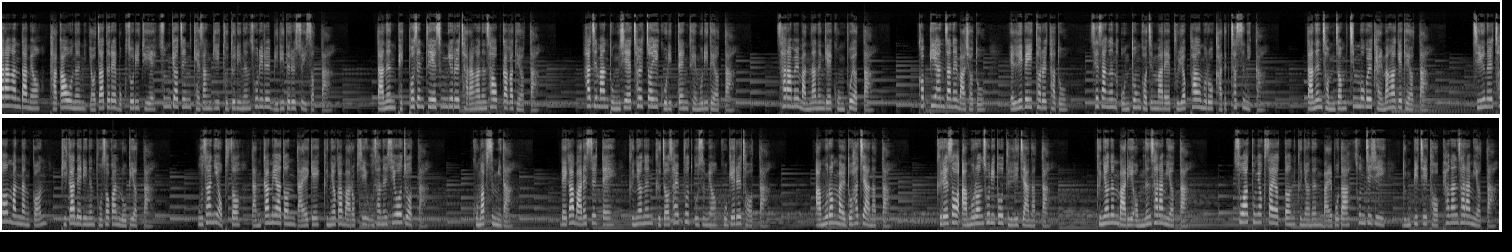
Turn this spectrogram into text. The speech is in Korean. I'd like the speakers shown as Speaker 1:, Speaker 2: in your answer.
Speaker 1: 사랑한다며 다가오는 여자들의 목소리 뒤에 숨겨진 계산기 두드리는 소리를 미리 들을 수 있었다. 나는 100%의 승률을 자랑하는 사업가가 되었다. 하지만 동시에 철저히 고립된 괴물이 되었다. 사람을 만나는 게 공포였다. 커피 한 잔을 마셔도 엘리베이터를 타도 세상은 온통 거짓말의 불협화음으로 가득 찼으니까. 나는 점점 침묵을 갈망하게 되었다. 지은을 처음 만난 건 비가 내리는 도서관 로비였다. 우산이 없어 난감해하던 나에게 그녀가 말없이 우산을 씌워주었다. 고맙습니다. 내가 말했을 때 그녀는 그저 살풋 웃으며 고개를 저었다. 아무런 말도 하지 않았다. 그래서 아무런 소리도 들리지 않았다. 그녀는 말이 없는 사람이었다. 수화 통역사였던 그녀는 말보다 손짓이, 눈빛이 더 편한 사람이었다.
